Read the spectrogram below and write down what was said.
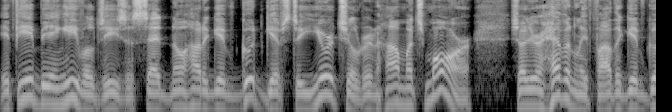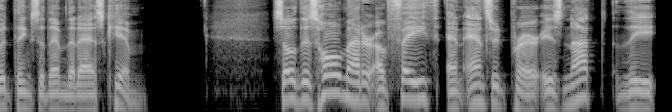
If ye, being evil, Jesus said, know how to give good gifts to your children, how much more shall your heavenly Father give good things to them that ask him? So, this whole matter of faith and answered prayer is not the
